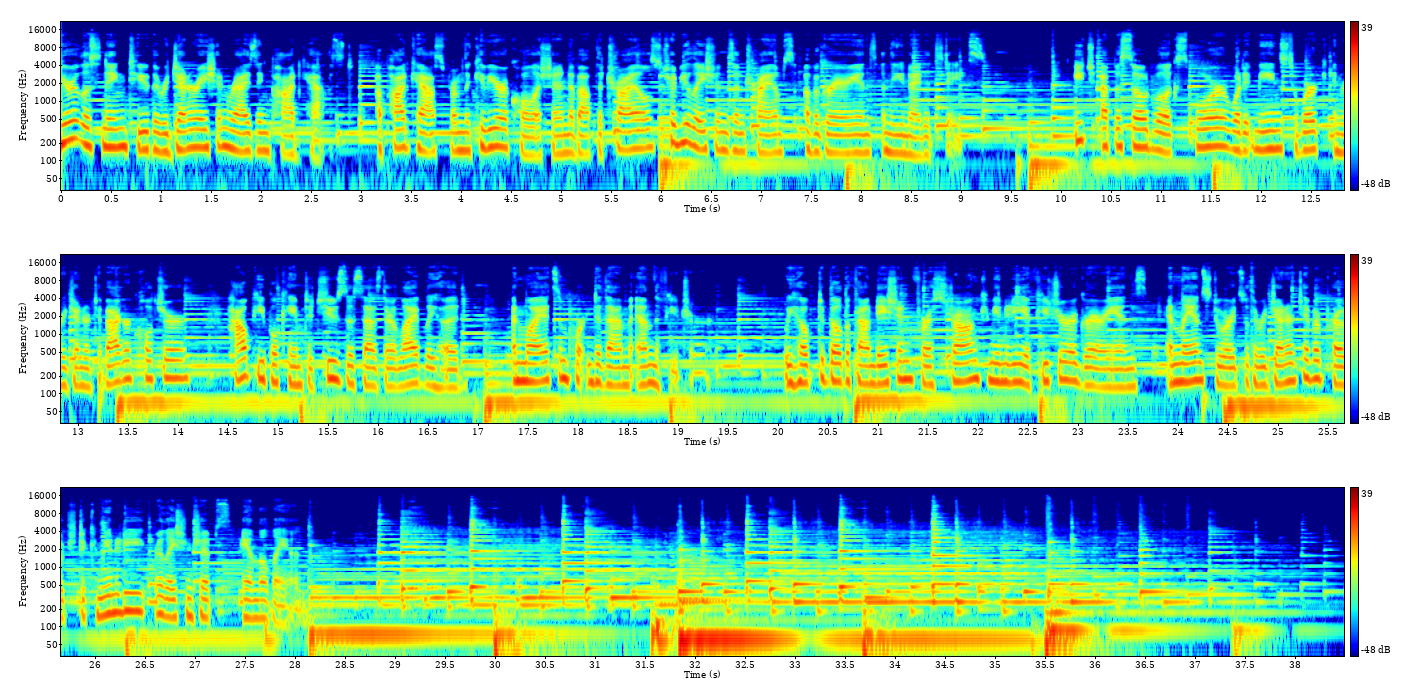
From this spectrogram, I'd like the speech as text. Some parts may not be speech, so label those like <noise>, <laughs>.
You're listening to the Regeneration Rising podcast, a podcast from the Quivira Coalition about the trials, tribulations, and triumphs of agrarians in the United States. Each episode will explore what it means to work in regenerative agriculture, how people came to choose this as their livelihood, and why it's important to them and the future. We hope to build a foundation for a strong community of future agrarians and land stewards with a regenerative approach to community, relationships, and the land.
